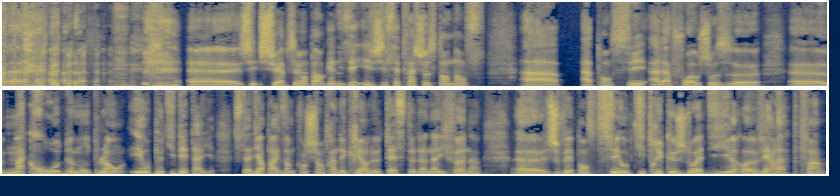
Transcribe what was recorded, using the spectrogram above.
Euh, je suis absolument pas organisé et j'ai cette fâcheuse tendance à à penser à la fois aux choses euh, euh, macro de mon plan et aux petits détails. C'est-à-dire, par exemple, quand je suis en train d'écrire le test d'un iPhone, euh, je vais penser aux petits trucs que je dois dire euh, vers la fin,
